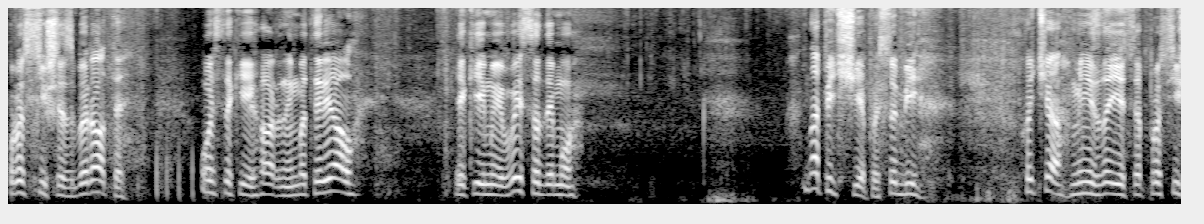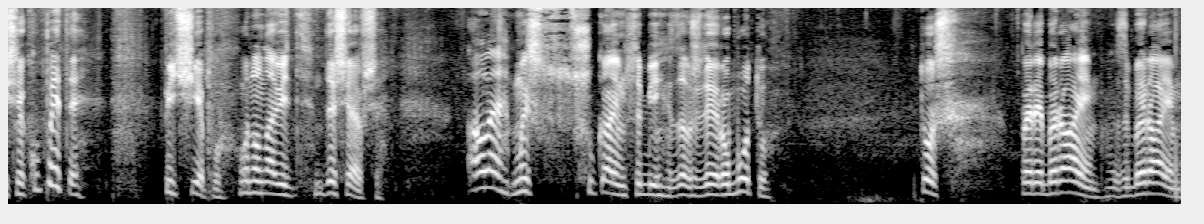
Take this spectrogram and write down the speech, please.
простіше збирати ось такий гарний матеріал, який ми висадимо на підщепи собі. Хоча, мені здається, простіше купити підщепу, воно навіть дешевше. Але ми ж шукаємо собі завжди роботу. Тож перебираємо, збираємо.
